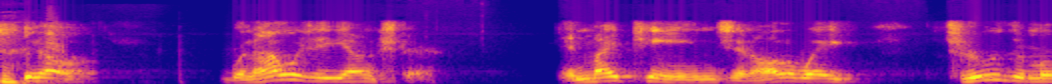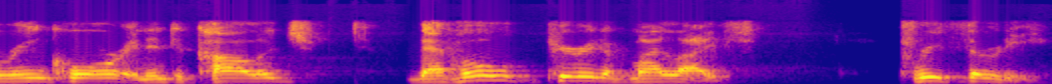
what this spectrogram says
you know, when I was a youngster, in my teens and all the way through the Marine Corps and into college, that whole period of my life, pre 30,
